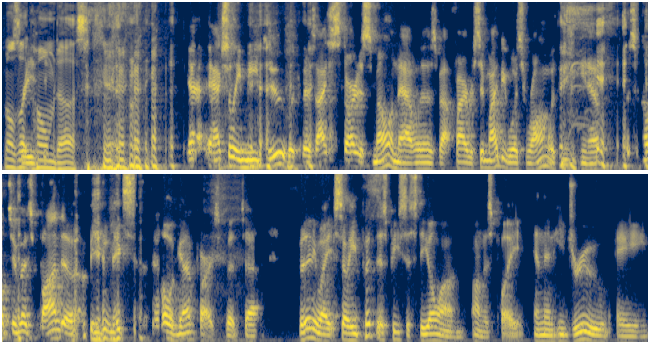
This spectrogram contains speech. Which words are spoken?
Smells like home to us. yeah, actually, me too, because I started smelling that when I was about five or six. It Might be what's wrong with me, you know. I smelled too much Bondo being mixed with the whole gun parts. But, uh, but anyway, so he put this piece of steel on on this plate, and then he drew a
